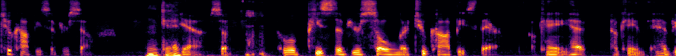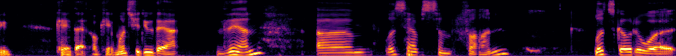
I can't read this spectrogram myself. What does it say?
Two copies of yourself. Okay. Yeah. So little pieces of your soul are two copies there. Okay. Have, okay. Have you? Okay. That. Okay. Once you do that, then um, let's have some fun. Let's go to a,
